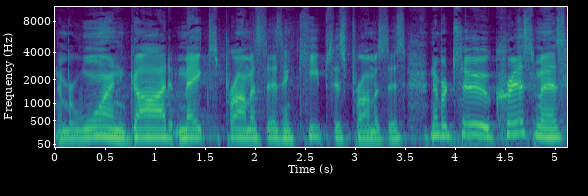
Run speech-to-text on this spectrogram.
Number one, God makes promises and keeps his promises. Number two, Christmas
